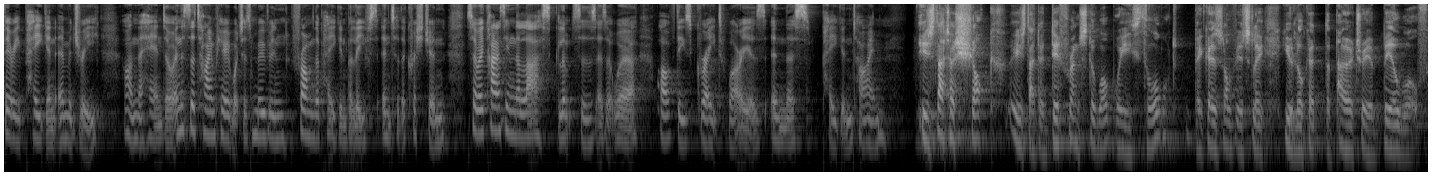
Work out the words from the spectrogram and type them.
very pagan imagery on the handle. And this is a time period which is moving from the pagan beliefs into the Christian. So we're kind of seeing the last glimpses, as it were, of these great warriors in this pagan time. Is that a shock? Is that a difference to what we thought? Because obviously, you look at the poetry of Beowulf,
